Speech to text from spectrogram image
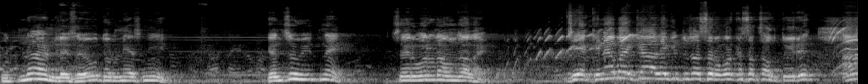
कुठनं आणलंय सर दुर्नियासनी यांचं होईत नाही सर्व्हर डाऊन झालाय देखण्या बायका आल्या की तुझा सर्व्हर कसा चालतोय रे आ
